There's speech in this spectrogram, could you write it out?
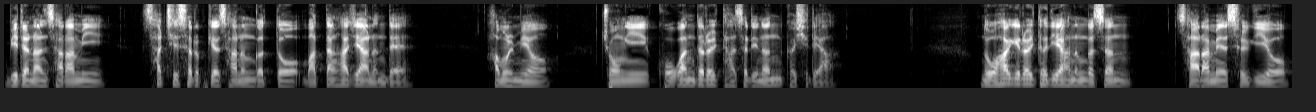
미련한 사람이 사치스럽게 사는 것도 마땅하지 않은데 하물며 종이 고관들을 다스리는 것이랴. 노하기를 더디하는 것은 사람의 슬기요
